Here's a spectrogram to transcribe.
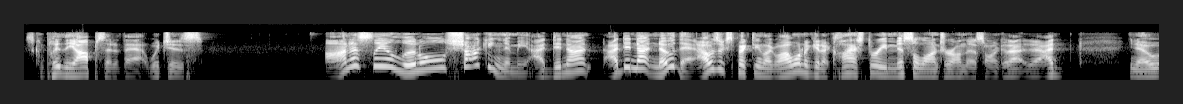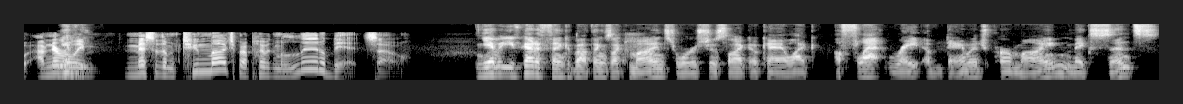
It's completely opposite of that, which is honestly a little shocking to me. I did not I did not know that. I was expecting like, well, I want to get a class three missile launcher on this one because I, I, you know, I've never Yeah, really but- messed with them too much, but I played with them a little bit. So Yeah, but you've got to think about things like mines where it's just like, okay, like a flat rate of damage per mine makes sense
